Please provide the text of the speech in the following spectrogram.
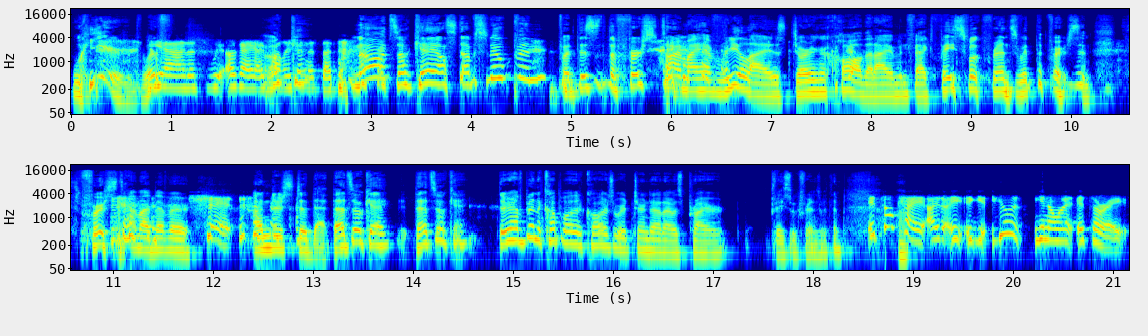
Weird. We're- yeah, that's weird. Okay, I probably Okay. shouldn't have said that. No, it's okay. I'll stop snooping. But this is the first time I have realized during a call that I am in fact Facebook friends with the person. First time I've ever Shit. understood that. That's okay. That's okay. There have been a couple other callers where it turned out I was prior Facebook friends with them. It's okay. I, I- you you know what? It's all right.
